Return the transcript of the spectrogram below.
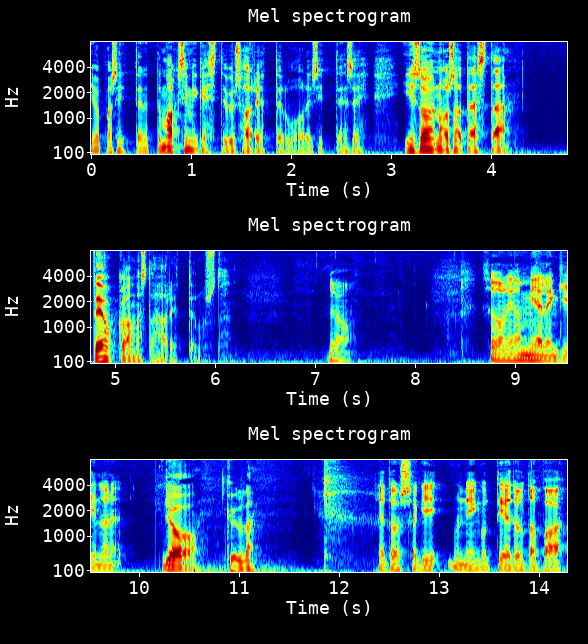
jopa sitten, että maksimikestävyysharjoittelu oli sitten se isoin osa tästä tehokkaammasta harjoittelusta. Joo. Se on ihan mielenkiintoinen. Joo, kyllä. Ja tuossakin niin kuin tietyllä tapaa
